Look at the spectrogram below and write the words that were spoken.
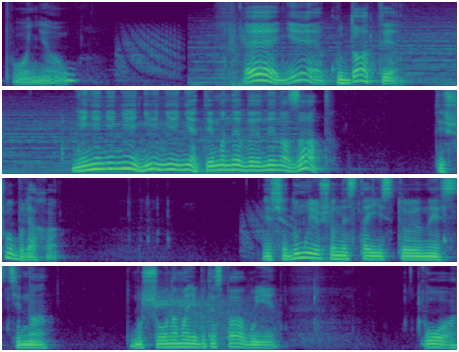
поняв. Е, ні, куди ти? ні ні ні ні ні ні ні ти мене верни назад. Ти що, бляха? Я ще думаю, що не з тієї сторони стіна. Тому що вона має бути з правої. О,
